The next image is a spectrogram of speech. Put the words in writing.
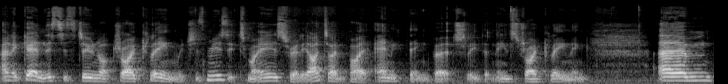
And again, this is do not dry clean, which is music to my ears, really. I don't buy anything virtually that needs dry cleaning. Um,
